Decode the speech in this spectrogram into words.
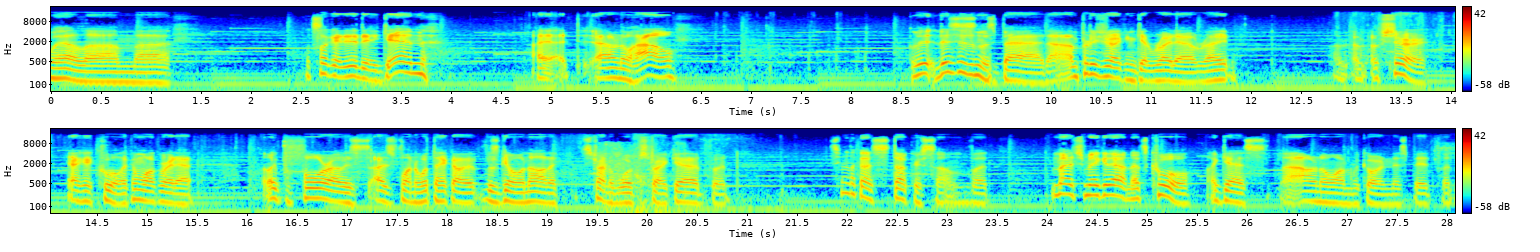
Well, um, uh, looks like I did it again. I, I, I don't know how. Th- This isn't as bad. I'm pretty sure I can get right out, right? I'm, I'm, I'm sure. Yeah, okay, cool. I can walk right out. Like before, I was I was wondering what the heck I was going on. I was trying to warp strike out, but it seemed like I was stuck or something. But I managed to make it out, and that's cool. I guess. I don't know why I'm recording this bit, but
